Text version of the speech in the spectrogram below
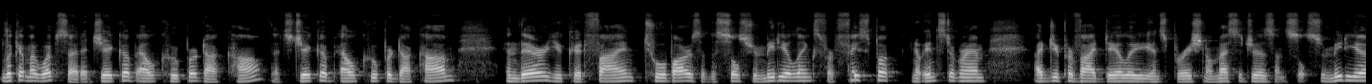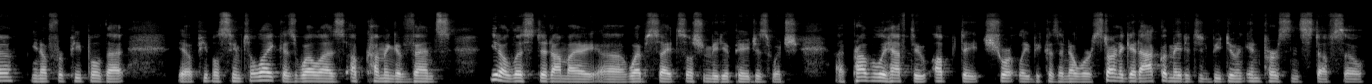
look at my website at jacoblcooper.com. That's jacoblcooper.com. And there you could find toolbars of the social media links for Facebook, you know, Instagram. I do provide daily inspirational messages on social media, you know, for people that, you know, people seem to like, as well as upcoming events, you know, listed on my uh, website, social media pages, which I probably have to update shortly because I know we're starting to get acclimated to be doing in-person stuff. So,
